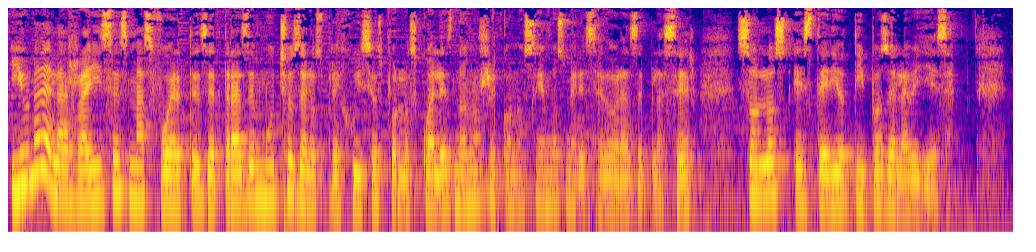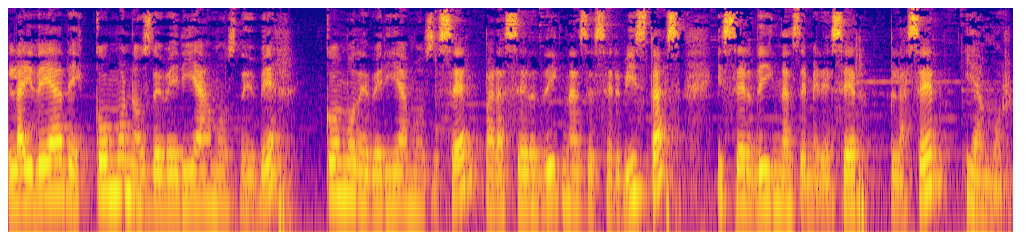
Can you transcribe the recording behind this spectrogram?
y una de las raíces más fuertes detrás de muchos de los prejuicios por los cuales no nos reconocemos merecedoras de placer son los estereotipos de la belleza. La idea de cómo nos deberíamos de ver, cómo deberíamos de ser para ser dignas de ser vistas y ser dignas de merecer placer y amor.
